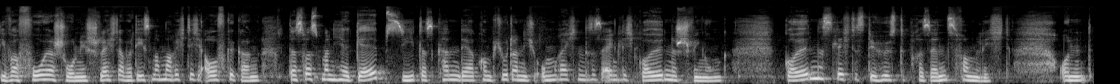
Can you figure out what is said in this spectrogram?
die war vorher schon nicht schlecht, aber die ist nochmal richtig aufgegangen. Das, was man hier gelb sieht, das kann der Computer nicht umrechnen. Das ist eigentlich goldene Schwingung. Goldenes Licht ist die höchste Präsenz vom Licht. Und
